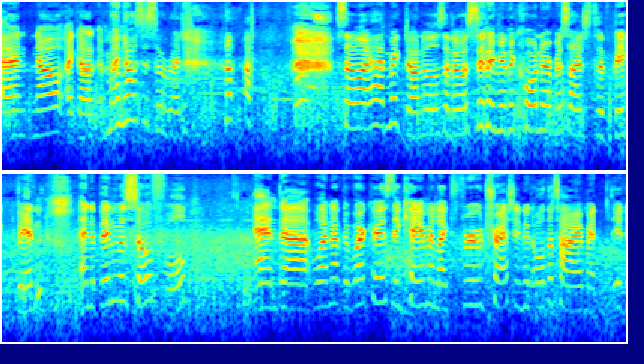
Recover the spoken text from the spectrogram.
and now I got, my nose is so red. so I had McDonald's and I was sitting in the corner besides the big bin and the bin was so full and uh, one of the workers they came and like threw trash in it all the time and it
